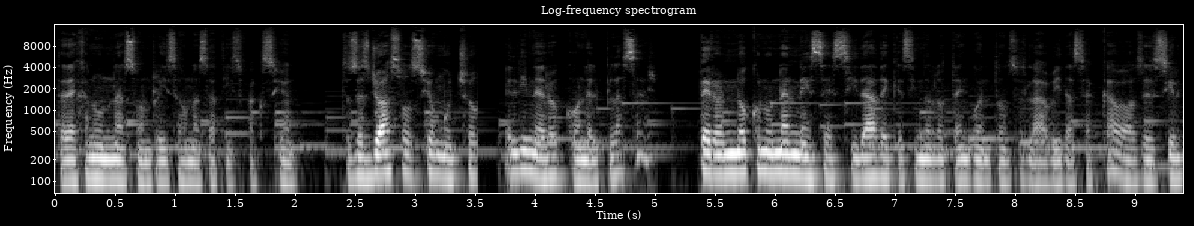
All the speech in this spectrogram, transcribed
te dejan una sonrisa, una satisfacción. Entonces yo asocio mucho el dinero con el placer, pero no con una necesidad de que si no lo tengo entonces la vida se acaba. Es decir,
